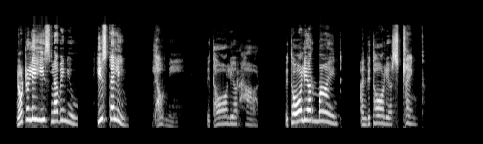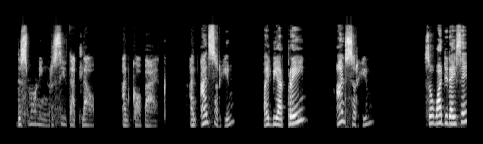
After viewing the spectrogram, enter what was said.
Not only He is loving you, He is telling, Love me with all your heart, with all your mind, and with all your strength. This morning, receive that love and go back and answer Him. While we are praying, answer Him. So, what did I say?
